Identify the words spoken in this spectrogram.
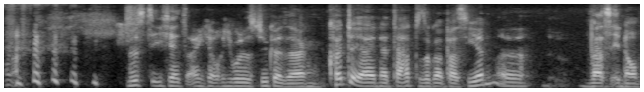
Müsste ich jetzt eigentlich auch Julius Düker sagen. Könnte ja in der Tat sogar passieren. Äh, was enorm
